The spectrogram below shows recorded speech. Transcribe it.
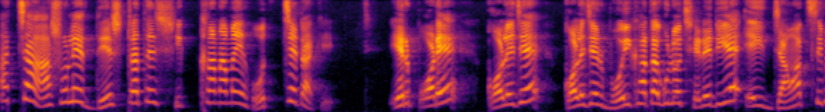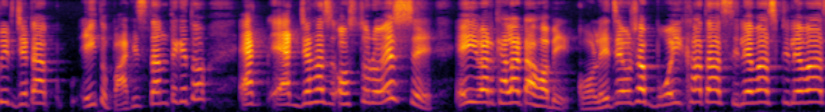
আচ্ছা আসলে দেশটাতে শিক্ষা নামে হচ্ছেটা কি? এরপরে কলেজে, কলেজের বই খাতাগুলো ছেড়ে দিয়ে এই জামাত শিবির যেটা, এই তো পাকিস্তান থেকে তো এক এক জাহাজ অস্ত্র এসছে, এইবার খেলাটা হবে। কলেজে ওসব বই খাতা, সিলেবাস, টিলেবাস,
